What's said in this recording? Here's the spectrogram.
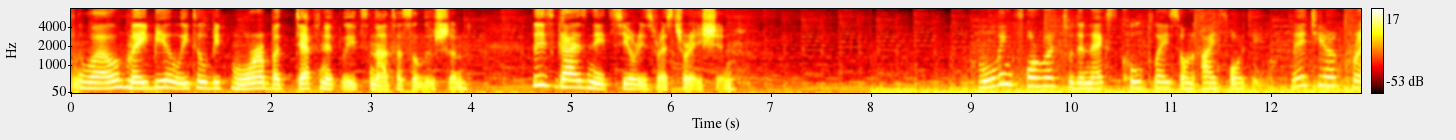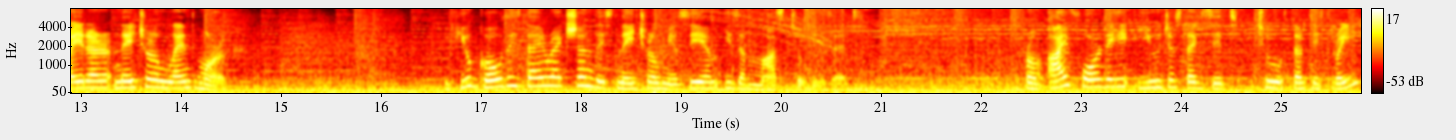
well, maybe a little bit more, but definitely it's not a solution. These guys need serious restoration. Moving forward to the next cool place on I-40, Meteor Crater Natural Landmark. If you go this direction, this natural museum is a must to visit. From I-40, you just exit 233,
